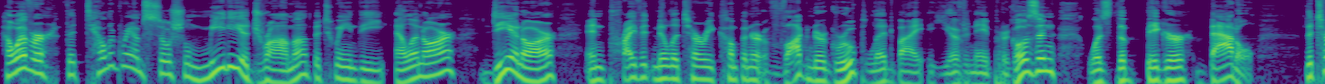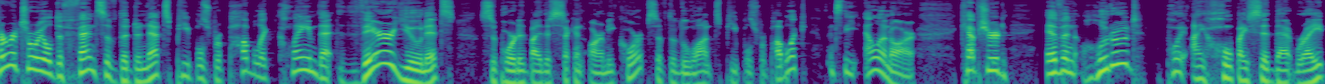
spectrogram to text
However, the Telegram social media drama between the LNR, DNR, and private military company Wagner Group, led by Yevgeny Prigozhin, was the bigger battle. The territorial defense of the Donetsk People's Republic claimed that their units, supported by the Second Army Corps of the Luhansk People's Republic, that's the LNR, captured Ivanhrad, boy, I hope I said that right,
